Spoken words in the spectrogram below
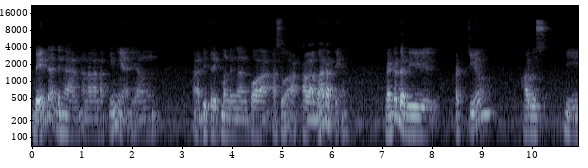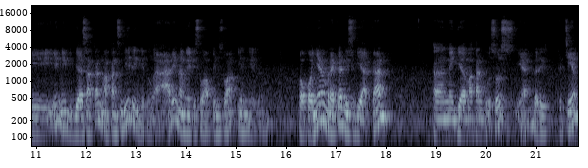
Beda dengan anak-anak ini ya yang uh, di treatment dengan pola asuh ala barat ya. Mereka dari kecil harus di ini dibiasakan makan sendiri gitu. Nggak ada namanya disuapin suapin gitu. Pokoknya mereka disediakan uh, meja makan khusus ya dari kecil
